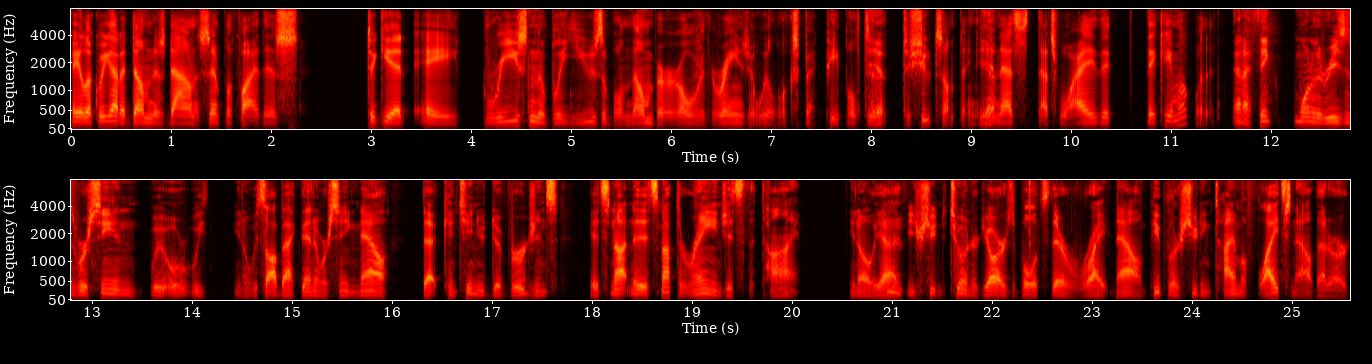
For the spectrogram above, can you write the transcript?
hey, look, we got to dumb this down and simplify this to get a reasonably usable number over the range that we'll expect people to, Yep. to shoot something. Yep. And that's that's why they, they came up with it. And I think one of the reasons we're seeing we or we you know we saw back then and we're seeing now that continued divergence. It's not it's not the range, it's the time. You know, yeah, Hmm. if you're shooting 200 yards, the bullet's there right now. And people are shooting time of flights now that are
